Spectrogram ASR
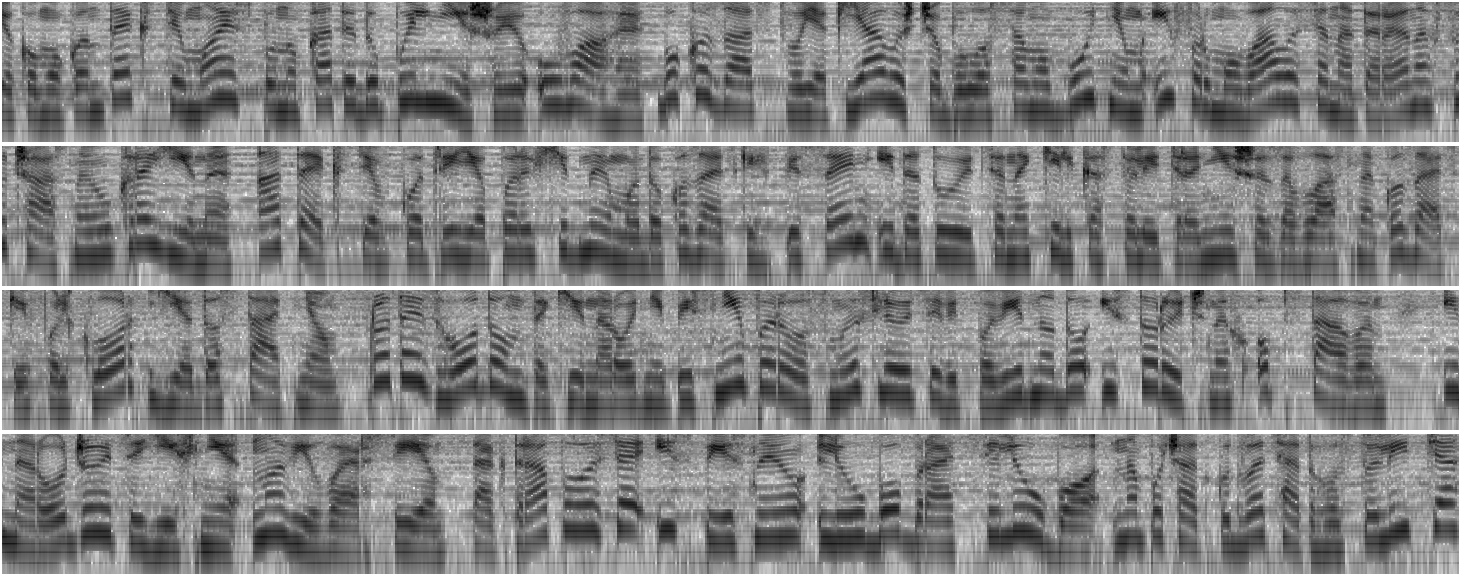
будь-якому контексті має спонукати до пильнішої уваги, бо козацтво як явище було самобутнім і формувалося на теренах сучасної України. А текстів, котрі є перехідними до козацьких пісень і датуються на кілька століть раніше за власне козацький фольклор, є достатньо. Проте згодом такі народні пісні переосмислюються відповідно до історичних обставин і народжуються їхні нові версії. Так трапилося і з піснею Любо, братці, Любо. На початку ХХ століття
